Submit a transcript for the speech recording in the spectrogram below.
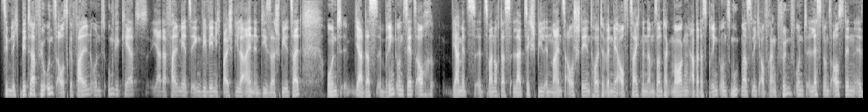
ziemlich bitter für uns ausgefallen und umgekehrt, ja, da fallen mir jetzt irgendwie wenig Beispiele ein in dieser Spielzeit. Und ja, das bringt uns jetzt auch wir haben jetzt äh, zwar noch das Leipzig-Spiel in Mainz ausstehend heute, wenn wir aufzeichnen am Sonntagmorgen, aber das bringt uns mutmaßlich auf Rang 5 und lässt uns aus den äh,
